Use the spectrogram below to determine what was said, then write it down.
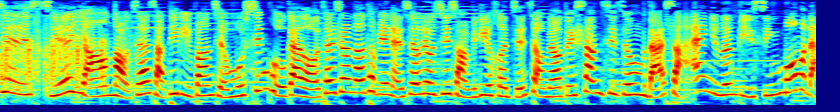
谢斜阳老家小弟弟帮节目辛苦盖楼，在这儿呢特别感谢六七小迷弟和简小喵对上期节目打赏，爱你们比心，么么哒。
